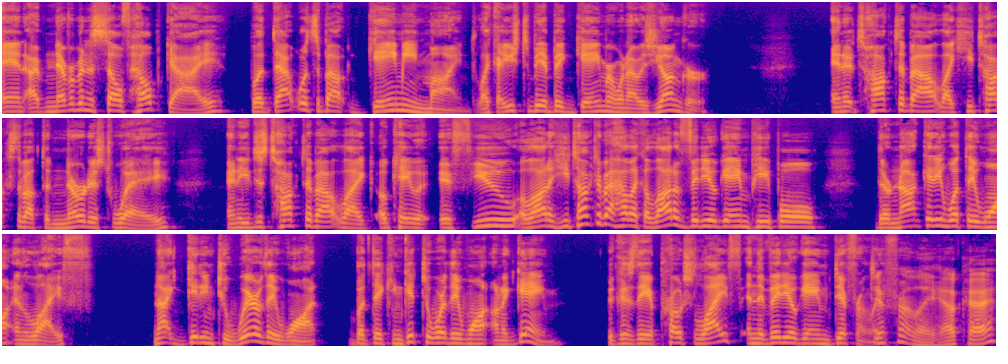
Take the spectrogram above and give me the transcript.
and I've never been a self help guy, but that was about gaming mind. Like I used to be a big gamer when I was younger, and it talked about like he talks about the Nerdist way, and he just talked about like okay, if you a lot of he talked about how like a lot of video game people they're not getting what they want in life, not getting to where they want, but they can get to where they want on a game because they approach life and the video game differently. Differently. Okay.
